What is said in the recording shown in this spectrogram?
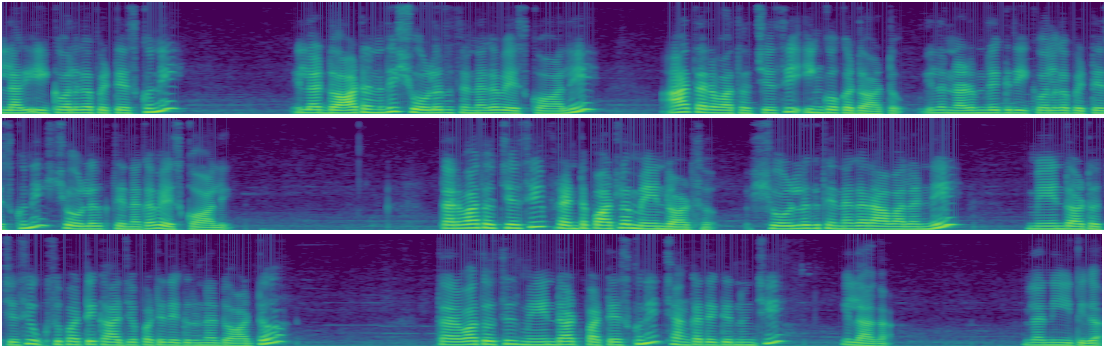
ఇలా ఈక్వల్గా పెట్టేసుకుని ఇలా డాట్ అనేది షోల్డర్ తిన్నగా వేసుకోవాలి. ఆ తర్వాత వచ్చేసి ఇంకొక డాట్. ఇలా నడుము దగ్గర ఈక్వల్గా పెట్టేసుకుని షోల్డర్కి తిన్నగా వేసుకోవాలి. తర్వాత వచ్చేసి ఫ్రంట్ పార్ట్లో మెయిన్ డాట్స్. షోల్డర్కి తిన్నగా రావాలండి. మెయిన్ డాట్ వచ్చేసి ఉక్సుపట్టి కాజపట్టి దగ్గర ఉన్న డాట్. తర్వాత వచ్చేసి మెయిన్ డాట్ పట్టేసుకుని చంక దగ్గర నుంచి ఇలాగా. ఇలా నీట్గా.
